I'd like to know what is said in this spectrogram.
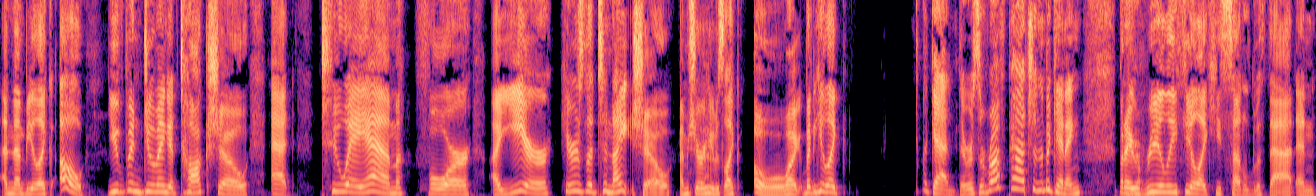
and then be like, oh, you've been doing a talk show at 2 a.m. for a year. Here's the Tonight Show. I'm sure he was like, oh, my, but he like, again, there was a rough patch in the beginning, but I really feel like he settled with that. And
